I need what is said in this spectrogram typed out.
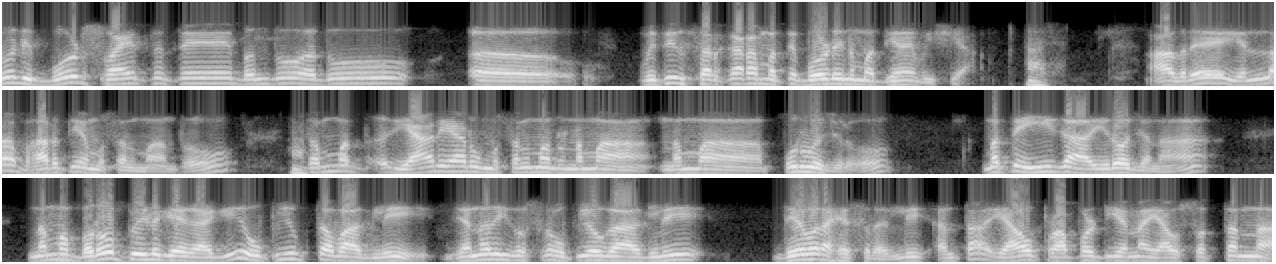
ನೋಡಿ ಬೋರ್ಡ್ ಸ್ವಾಯತ್ತತೆ ಬಂದು ಅದು ವಿತಿನ್ ಸರ್ಕಾರ ಮತ್ತೆ ಬೋರ್ಡಿನ ಮಧ್ಯ ವಿಷಯ. ಆದರೆ ಎಲ್ಲ ಭಾರತೀಯ ಮುಸಲ್ಮಾನರು. ತಮ್ಮ ಯಾರ್ಯಾರು ಮುಸಲ್ಮಾನರು ನಮ್ಮ ನಮ್ಮ ಪೂರ್ವಜರು ಮತ್ತೆ ಈಗ ಇರೋ ಜನ ನಮ್ಮ ಬರೋ ಪೀಳಿಗೆಗಾಗಿ ಉಪಯುಕ್ತವಾಗಲಿ ಜನರಿಗೋಸ್ಕರ ಉಪಯೋಗ ಆಗಲಿ ದೇವರ ಹೆಸರಲ್ಲಿ ಅಂತ ಯಾವ ಪ್ರಾಪರ್ಟಿಯನ್ನು ಯಾವ ಸ್ವತ್ತನ್ನು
